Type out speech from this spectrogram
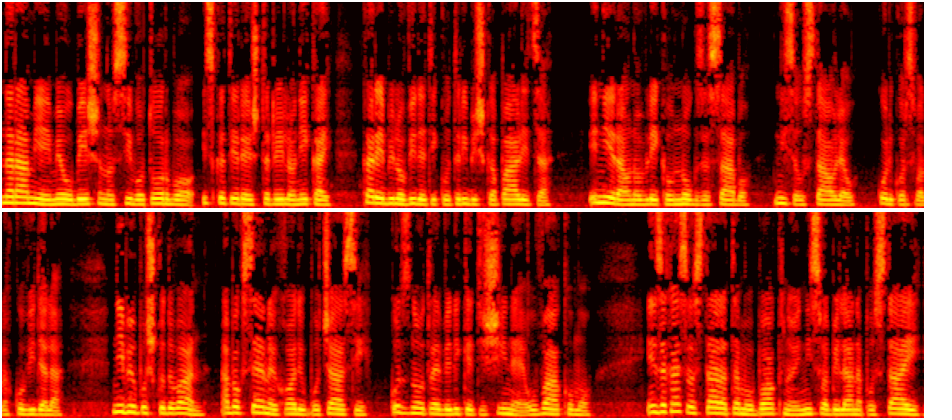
na rami je imel obešeno sivo torbo, iz katere je štrlelo nekaj, kar je bilo videti kot ribiška palica, in ni ravno vlekel nog za sabo, ni se ustavljal, kolikor sva lahko videla. Ni bil poškodovan, ampak vseeno je hodil počasi, kot znotraj velike tišine, v vakumu. In zakaj sva stala tam ob oknu in nisva bila na postaji,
